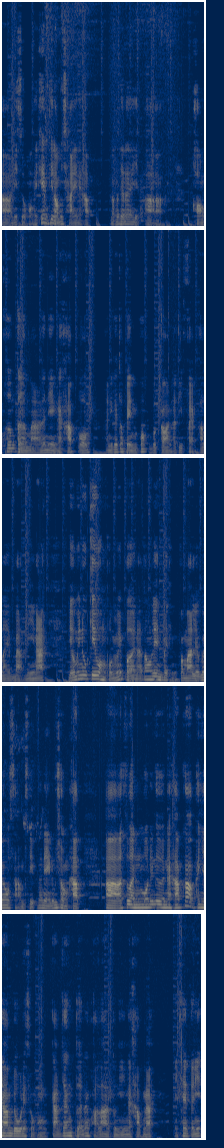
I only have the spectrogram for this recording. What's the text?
อ่าในส่วนของไอเทมที่เราไม่ใช้นะครับ เราก็จะได้ของเพิ่มเติมมานั่นเองนะครับผมอันนี้ก็จะเป็นพวกอุปกรณ์อาร์ติแฟกต์อะไรแบบนี้นะ เดี๋ยวเมนูกิลของผมยังไม่เปิดนะ ต้องเล่นไปถึงประมาณเลเวล 30 นั่นเองท่านผู้ชมครับส่วนโหมดอื่นๆนะครับ ก็พยายามดูในส่วนของการแจ้งเตือนด้านขวาล่างตัวนี้นะครับนะอย่างเช่นตัวนี้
